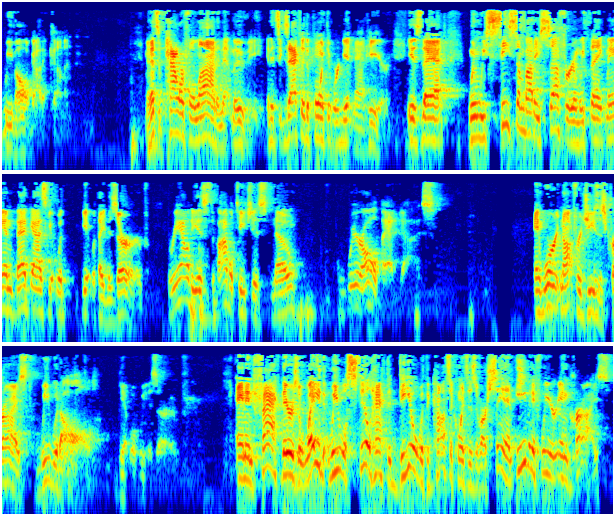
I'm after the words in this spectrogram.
we've all got it coming. And that's a powerful line in that movie. And it's exactly the point that we're getting at here is that when we see somebody suffer and we think, man, bad guys get what, get what they deserve. The reality is the Bible teaches, no, we're all bad guys. And were it not for Jesus Christ, we would all get what we deserve. And in fact, there is a way that we will still have to deal with the consequences of our sin, even if we are in Christ.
